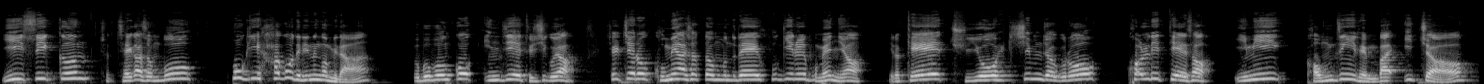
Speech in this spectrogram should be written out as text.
이 수익금 저- 제가 전부 포기하고 드리는 겁니다. 그 부분 꼭 인지해 두시고요. 실제로 구매하셨던 분들의 후기를 보면요. 이렇게 주요 핵심적으로 퀄리티에서 이미 검증이 된 바 있죠.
